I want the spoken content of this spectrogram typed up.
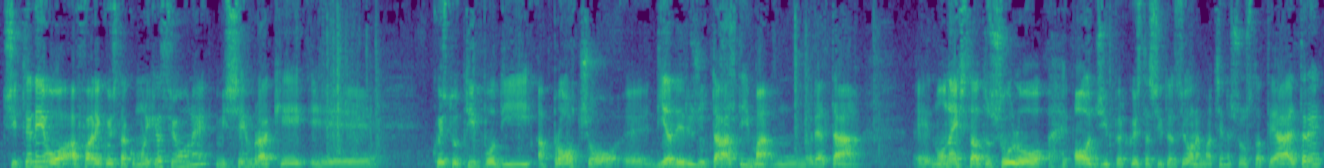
ci tenevo a fare questa comunicazione, mi sembra che eh, questo tipo di approccio eh, dia dei risultati, ma mh, mm, in realtà eh, non è stato solo oggi per questa situazione, ma ce ne sono state altre.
